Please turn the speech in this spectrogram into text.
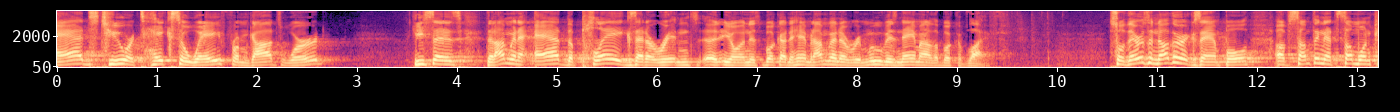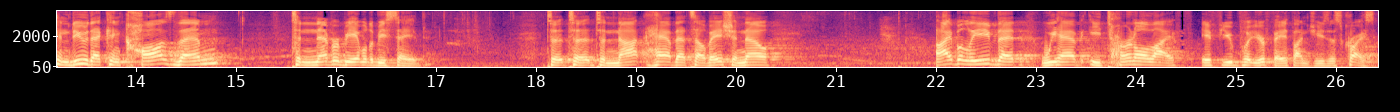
adds to or takes away from God's word, he says that I'm going to add the plagues that are written uh, you know, in this book unto him, and I'm going to remove his name out of the book of life. So there's another example of something that someone can do that can cause them to never be able to be saved, to, to, to not have that salvation. Now, I believe that we have eternal life if you put your faith on Jesus Christ.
